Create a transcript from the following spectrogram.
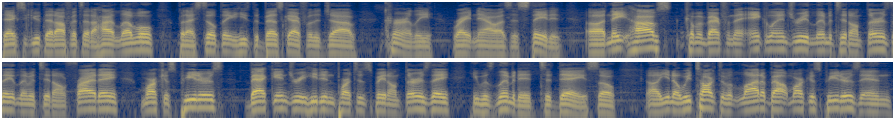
to execute that offense at a high level, but I still think he's the best guy for the job currently right now, as it's stated. Uh, Nate Hobbs coming back from that ankle injury, limited on Thursday, limited on Friday. Marcus Peters, back injury. He didn't participate on Thursday. He was limited today. So, uh, you know, we talked a lot about Marcus Peters and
